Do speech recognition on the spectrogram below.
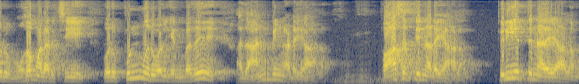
ஒரு முகமலர்ச்சி ஒரு புன்முறுவல் என்பது அது அன்பின் அடையாளம் பாசத்தின் அடையாளம் பிரியத்தின் அடையாளம்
